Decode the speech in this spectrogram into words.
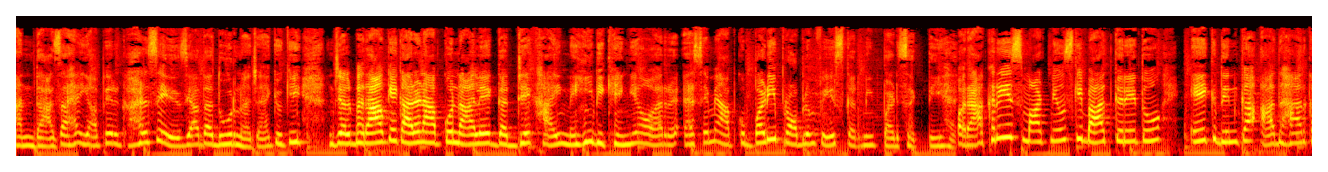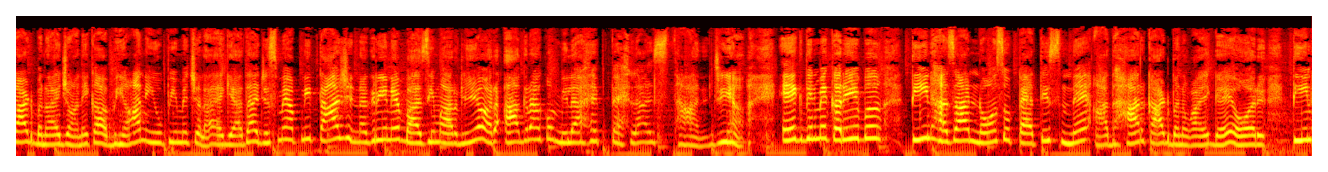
अंदाज़ा है या फिर घर से ज़्यादा दूर ना जाएँ, क्योंकि जल भराव के कारण आपको नाले, गड्ढे, खाई नहीं दिखेंगे और ऐसे में आपको बड़ी प्रॉब्लम फेस करनी पड़ सकती है। और आखिरी स्मार्ट न्यूज़ की बात करें तो एक दिन का आधार कार्ड बनाए जाने का अभियान यूपी में चलाया गया था, जिसमें अपनी ताज नगरी ने बाजी मार ली है और आगरा को मिला है पहला स्थान। जी हाँ एक दिन में करीब तीन हज़ार नौ सौ पैंतीस नए आधार कार्ड बनवाए गए और तीन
